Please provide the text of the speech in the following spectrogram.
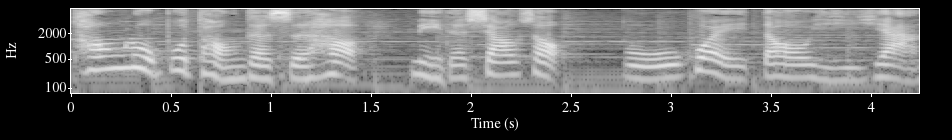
通路不同的时候，你的销售不会都一样。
